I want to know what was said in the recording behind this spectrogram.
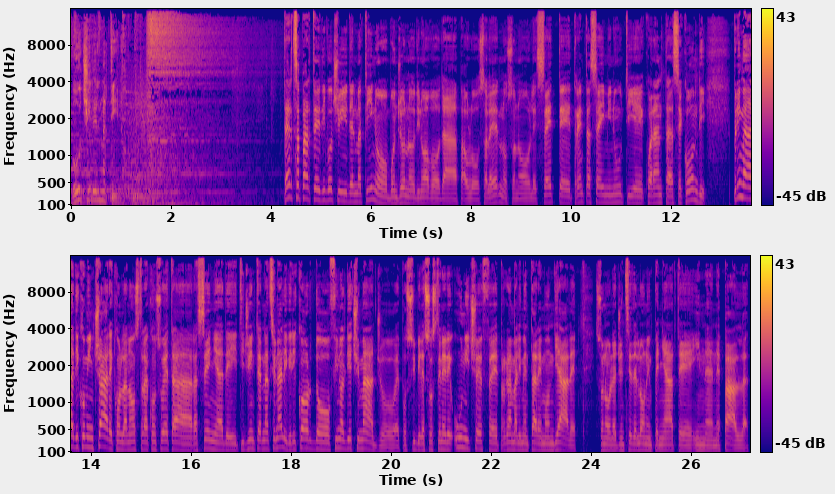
Voci del mattino. Terza parte di Voci del Mattino, buongiorno di nuovo da Paolo Salerno, sono le 7.36 minuti e 40 secondi. Prima di cominciare con la nostra consueta rassegna dei TG internazionali, vi ricordo fino al 10 maggio è possibile sostenere Unicef e Programma Alimentare Mondiale. Sono le agenzie dell'ONU impegnate in Nepal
